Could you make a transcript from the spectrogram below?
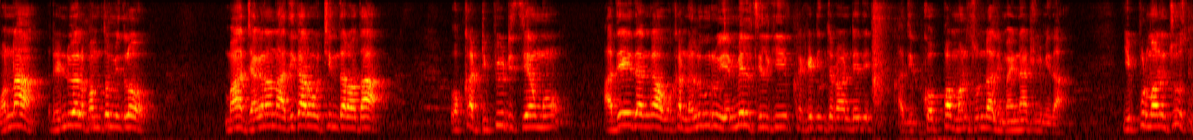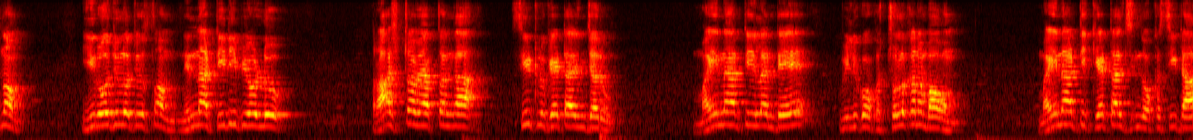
మొన్న రెండు వేల పంతొమ్మిదిలో మా జగనన్న అధికారం వచ్చిన తర్వాత ఒక డిప్యూటీ సీఎం అదేవిధంగా ఒక నలుగురు ఎమ్మెల్సీలకి ప్రకటించడం అనేది అది గొప్ప మనసు ఉండాలి మైనార్టీల మీద. ఇప్పుడు మనం చూస్తున్నాం ఈ రోజుల్లో చూస్తాం నిన్న టీడీపీ వాళ్ళు రాష్ట్ర వ్యాప్తంగా సీట్లు కేటాయించారు. మైనార్టీలు అంటే వీళ్ళకి ఒక చులకన భావం. మైనార్టీ కేటాల్సింది ఒక సీటా?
